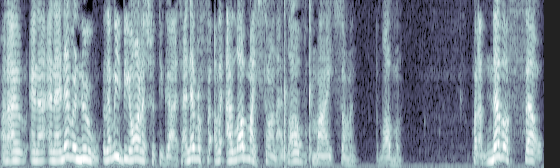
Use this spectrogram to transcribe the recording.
And I and I and I never knew. Let me be honest with you guys. I never. I love my son. I love my son. I love him. But I've never felt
